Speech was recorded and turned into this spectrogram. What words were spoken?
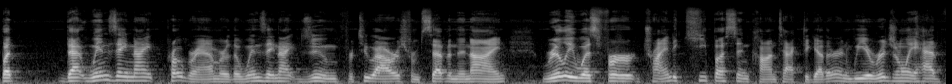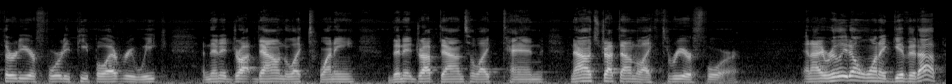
But that Wednesday night program or the Wednesday night Zoom for two hours from seven to nine really was for trying to keep us in contact together. And we originally had 30 or 40 people every week, and then it dropped down to like 20. Then it dropped down to like 10. Now it's dropped down to like three or four. And I really don't want to give it up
